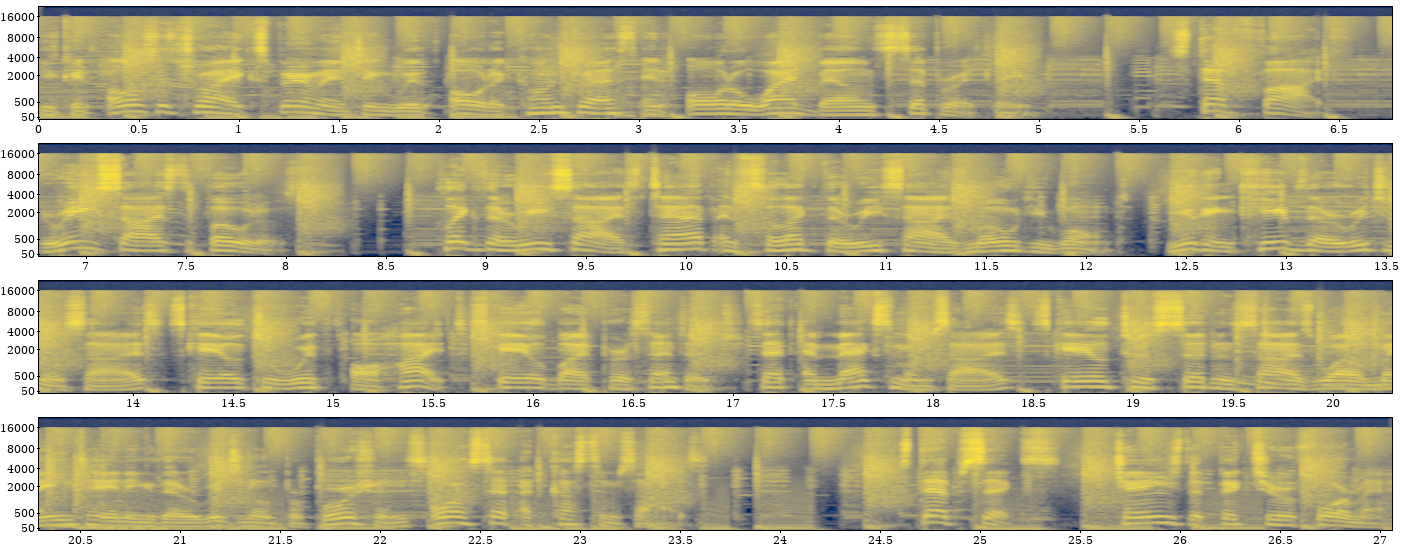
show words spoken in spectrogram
You can also try experimenting with auto contrast and auto white balance separately. Step 5. Resize the photos. Click the Resize tab and select the resize mode you want. You can keep the original size, scale to width or height, scale by percentage, set a maximum size, scale to a certain size while maintaining the original proportions, or set a custom size. Step 6. Change the picture format.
